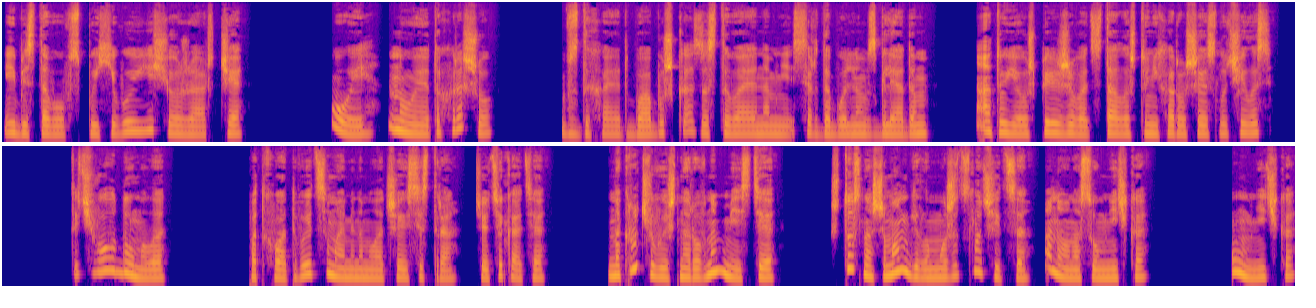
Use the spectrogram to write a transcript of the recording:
И без того вспыхиваю еще жарче. «Ой, ну это хорошо», — вздыхает бабушка, застывая на мне сердобольным взглядом. А то я уж переживать стала, что нехорошее случилось. «Ты чего удумала?» Подхватывается мамина младшая сестра, тетя Катя. «Накручиваешь на ровном месте. Что с нашим ангелом может случиться? Она у нас умничка». «Умничка»,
